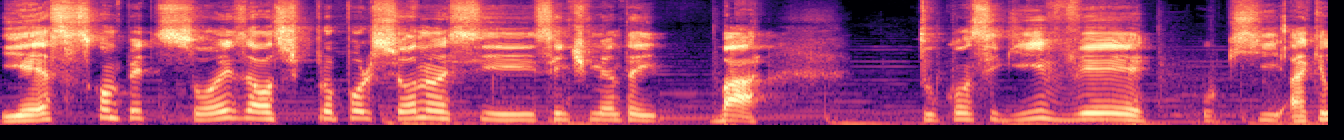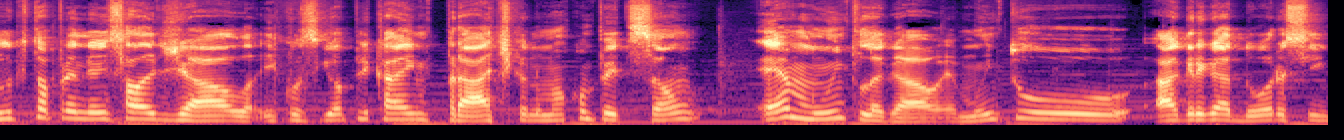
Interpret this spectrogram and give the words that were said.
E essas competições elas te proporcionam esse sentimento aí, bah, tu conseguir ver o que aquilo que tu aprendeu em sala de aula e conseguiu aplicar em prática numa competição é muito legal, é muito agregador, assim.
